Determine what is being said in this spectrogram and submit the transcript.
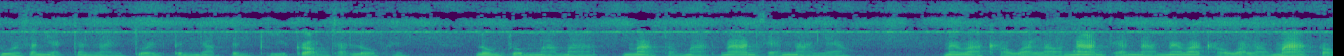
ตัวเสนียดจันไรตัวเป็นยักษ์เป็นผีกล่อมจัดโลกให้ล่มจมมามามากต่อมาก นานแสนนานแล้ว ไม่ว่าเขาว่าเรานานแสนนาน ไม่ว่าเขาว่าเรามากต่อ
